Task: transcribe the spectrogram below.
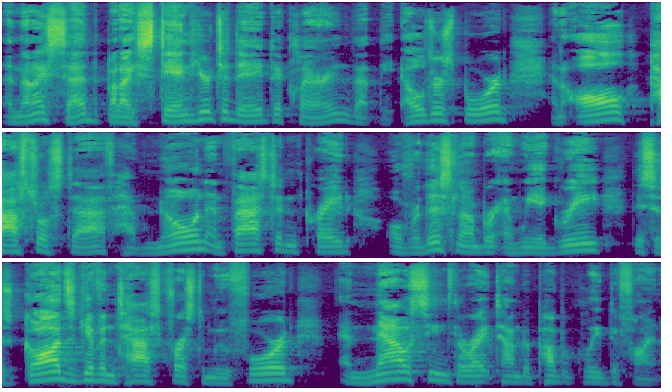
And then I said, But I stand here today declaring that the elders board and all pastoral staff have known and fasted and prayed over this number, and we agree this is God's given task for us to move forward, and now seems the right time to publicly define it.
